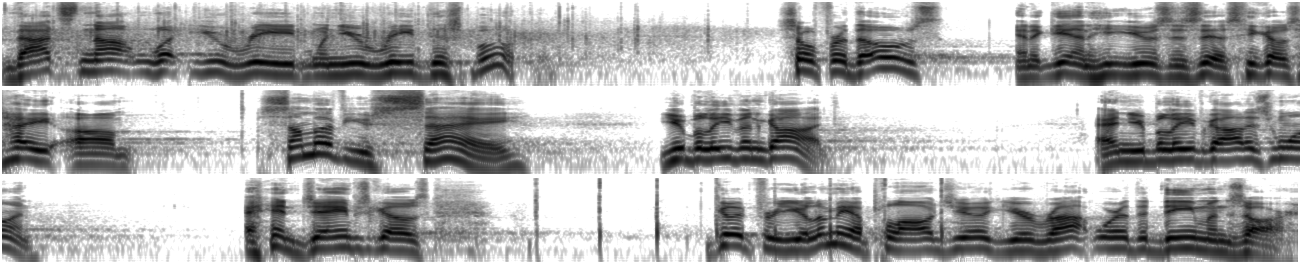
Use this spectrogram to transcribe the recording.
That's not what you read when you read this book. So, for those, and again, he uses this, he goes, Hey, um, some of you say you believe in God and you believe God is one. And James goes, Good for you. Let me applaud you. You're right where the demons are.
